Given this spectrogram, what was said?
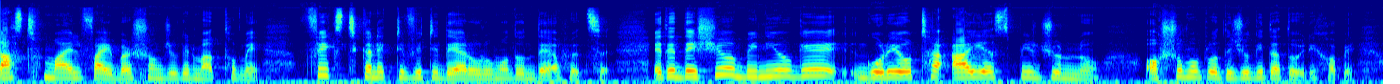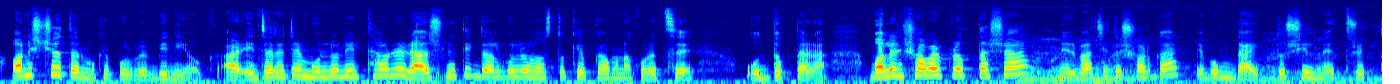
লাস্ট মাইল ফাইবার সংযোগের মাধ্যমে ফিক্সড কানেক্টিভিটি দেওয়ার অনুমোদন দেওয়া হয়েছে। এতে দেশীয় বিনিয়োগে গড়ে ওঠা আইএসপির জন্য অসম প্রতিযোগিতা তৈরি হবে। অনিশ্চয়তার মুখে পড়বে বিনিয়োগ। আর ইন্টারনেটের মূল্য নির্ধারণে রাজনৈতিক দলগুলোর হস্তক্ষেপ কামনা করেছে উদ্যোক্তারা। বলেন, সবার প্রত্যাশা, নির্বাচিত সরকার এবং দায়িত্বশীল নেতৃত্ব।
